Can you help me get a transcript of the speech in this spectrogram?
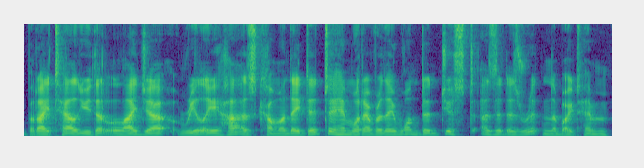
But I tell you that Elijah really has come, and they did to him whatever they wanted, just as it is written about him.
